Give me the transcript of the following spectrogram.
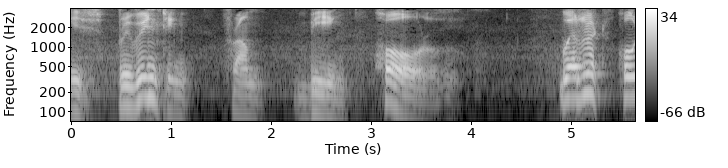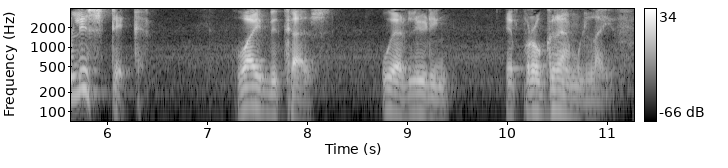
is preventing from being whole. We are not holistic. Why? Because we are leading a programmed life.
